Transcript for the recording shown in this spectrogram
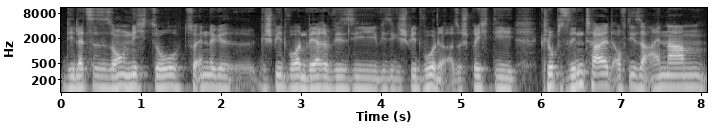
die letzte Saison nicht so zu Ende ge gespielt worden wäre, wie sie, wie sie gespielt wurde. Also sprich, die Clubs sind halt auf diese Einnahmen,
